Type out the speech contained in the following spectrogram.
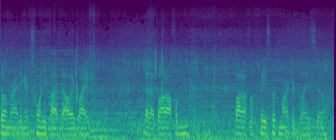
Also, I'm riding a $25 bike that I bought off of bought off of Facebook Marketplace. So.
